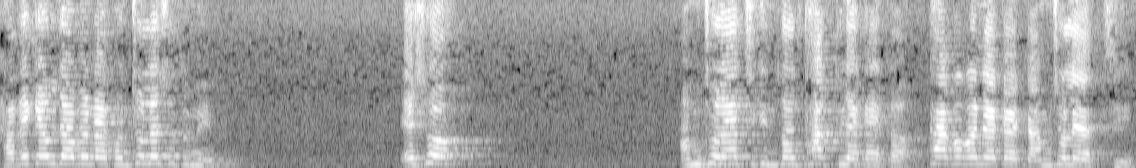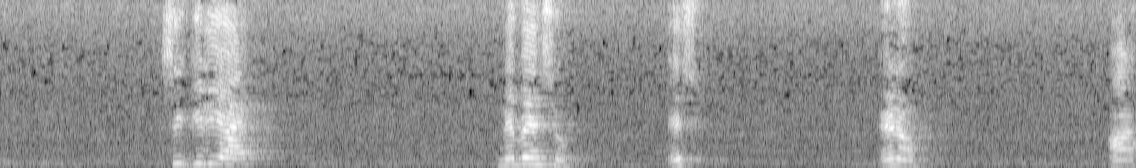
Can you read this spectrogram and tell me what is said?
ছাদে কেউ যাবে না এখন, চলে এসো তুমি। এসো। আমি চলে যাচ্ছি, কিন্তু থাক তুই একা একা। থাক ওখানে একা একা, আমি চলে যাচ্ছি। শিগগিরই আয়। নেবে, এসো। এসো এনো আয়।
